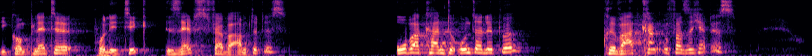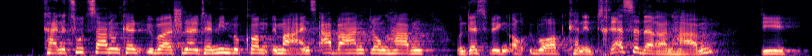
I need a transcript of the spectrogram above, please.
die komplette Politik selbst verbeamtet ist Oberkante, Unterlippe, privat krankenversichert ist, keine Zuzahlung kennt, überall schnell einen Termin bekommen, immer 1A-Behandlung haben und deswegen auch überhaupt kein Interesse daran haben, die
